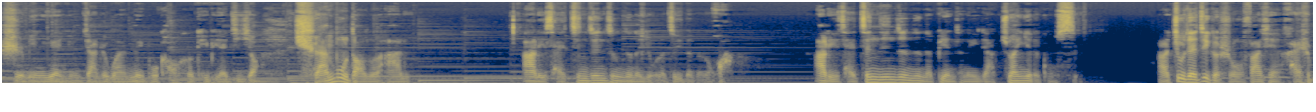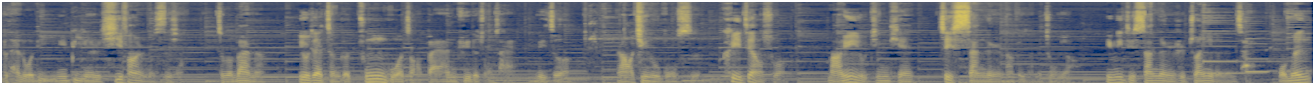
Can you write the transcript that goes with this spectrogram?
使命、愿景、价值观、内部考核、KPI、绩效全部导入了阿里，阿里才真真正正的有了自己的文化。阿里才真真正正的变成了一家专业的公司，而就在这个时候，发现还是不太落地，因为毕竟是西方人的思想，怎么办呢？又在整个中国找百安居的总裁魏哲，然后进入公司。可以这样说，马云有今天这三个人，他非常的重要，因为这三个人是专业的人才。我们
